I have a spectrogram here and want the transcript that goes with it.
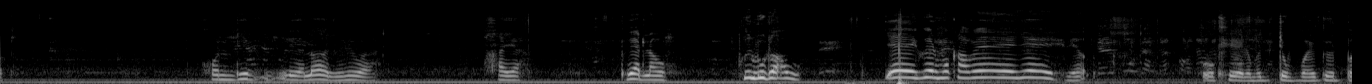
ก คนที่เหลือรอดอยู่นี่ว่าใครอะเพื่อนเรา เพื่อนพวกเรา เย้เพื่อนพวกเราเย้เย้เดี๋ยวโอเคแล้วมันจบไวเกินไป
